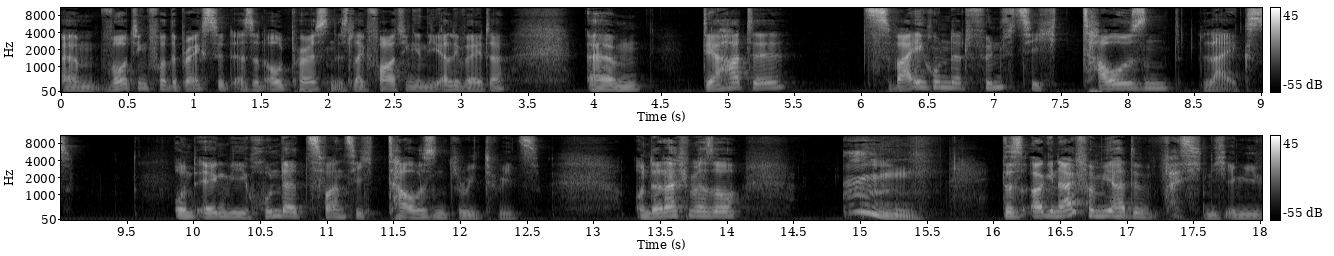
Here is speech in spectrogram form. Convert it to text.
ähm, voting for the Brexit as an old person is like farting in the elevator. Ähm, der hatte 250.000 Likes und irgendwie 120.000 Retweets. Und da dachte ich mir so, das Original von mir hatte, weiß ich nicht, irgendwie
